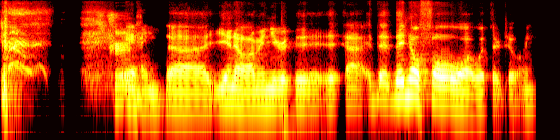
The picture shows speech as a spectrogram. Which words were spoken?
It's true. And, uh, you know, I mean, you're, uh, uh, they they know full well what they're doing.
